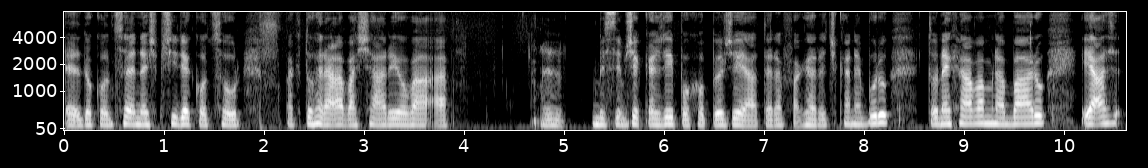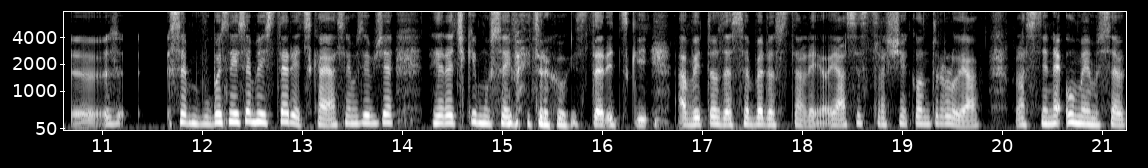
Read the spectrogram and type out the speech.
eh, dokonce než přijde Kocour, pak to hrála Vašáriová a eh, myslím, že každý pochopil, že já teda fakt herečka nebudu, to nechávám na báru. Já eh, jsem vůbec nejsem hysterická. Já si myslím, že ty herečky musí být trochu hysterický, aby to ze sebe dostali. Jo. Já se strašně kontroluji. Já vlastně neumím se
